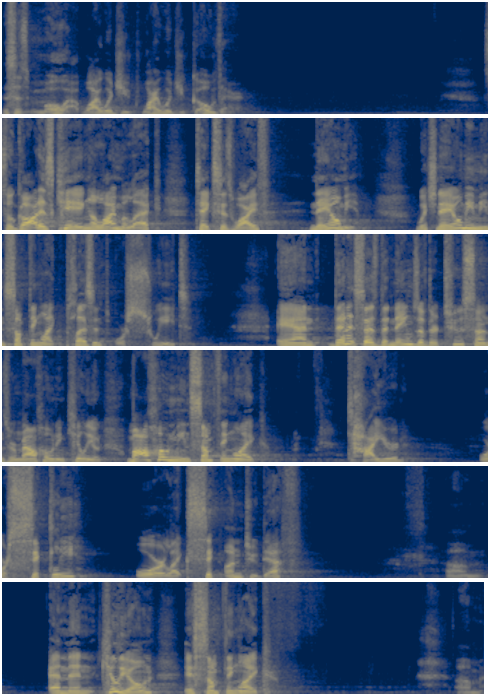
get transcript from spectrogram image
This is Moab. Why would you, why would you go there? So God is king, Elimelech, takes his wife, Naomi, which Naomi means something like pleasant or sweet. And then it says the names of their two sons are Mahlon and Chilion. Mahlon means something like tired or sickly or like sick unto death. Um, and then Chilion is something like um,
